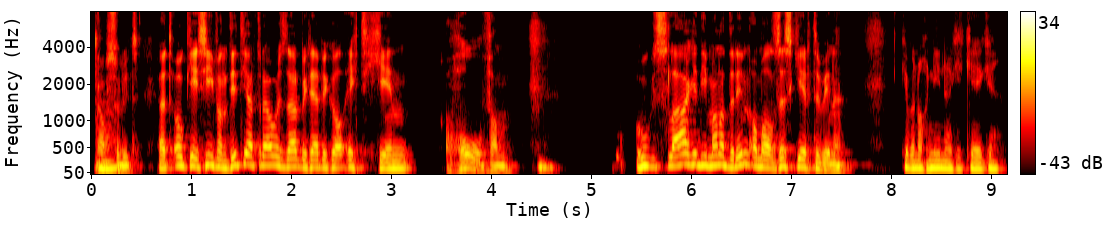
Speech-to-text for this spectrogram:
Absoluut. Het OKC van dit jaar trouwens, daar begrijp ik wel echt geen hol van. Hoe slagen die mannen erin om al zes keer te winnen? Ik heb er nog niet naar gekeken.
